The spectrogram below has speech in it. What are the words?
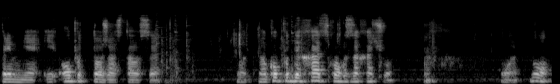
при мне. И опыт тоже остался. Вот, могу подыхать сколько захочу. Вот, ну,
